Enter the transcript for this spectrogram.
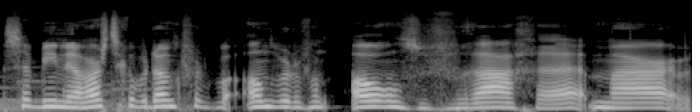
Sabine, hartstikke bedankt voor het beantwoorden van al onze vragen. Maar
